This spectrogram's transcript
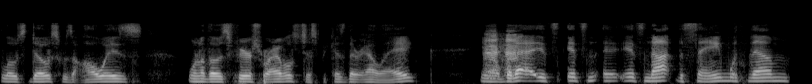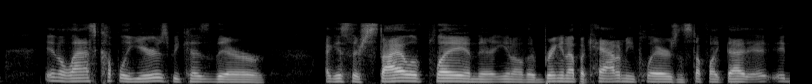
Los Dos was always one of those fierce rivals just because they're LA. You know, but uh-huh. it's it's it's not the same with them in the last couple of years because they're I guess their style of play and they're you know they're bringing up academy players and stuff like that. It, it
